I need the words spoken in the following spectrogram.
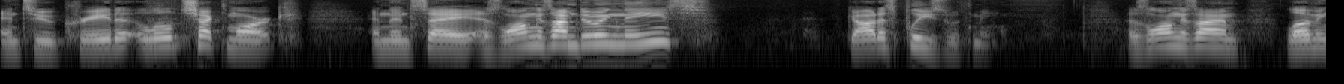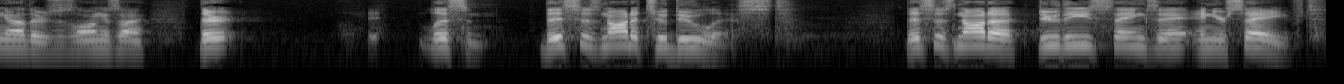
and to create a, a little check mark and then say, as long as I'm doing these, God is pleased with me. As long as I'm loving others, as long as I there listen, this is not a to-do list. This is not a do these things and you're saved.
